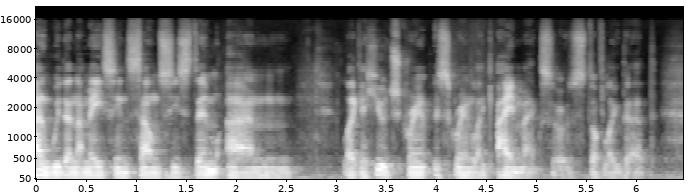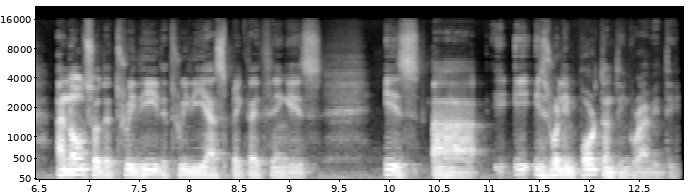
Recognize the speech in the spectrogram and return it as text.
and with an amazing sound system and like a huge screen screen like IMAX or stuff like that, and also the 3D. The 3D aspect, I think, is is uh, is really important in Gravity.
